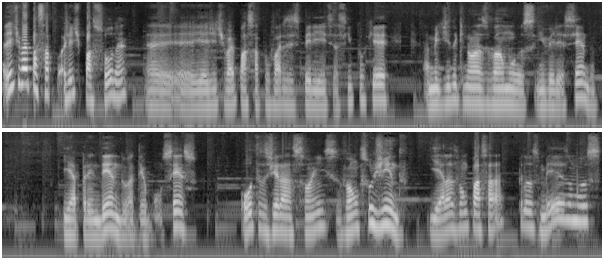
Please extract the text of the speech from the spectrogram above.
a gente vai passar, a gente passou, né? É, e a gente vai passar por várias experiências assim, porque à medida que nós vamos envelhecendo, e aprendendo a ter o bom senso, outras gerações vão surgindo e elas vão passar pelos mesmos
